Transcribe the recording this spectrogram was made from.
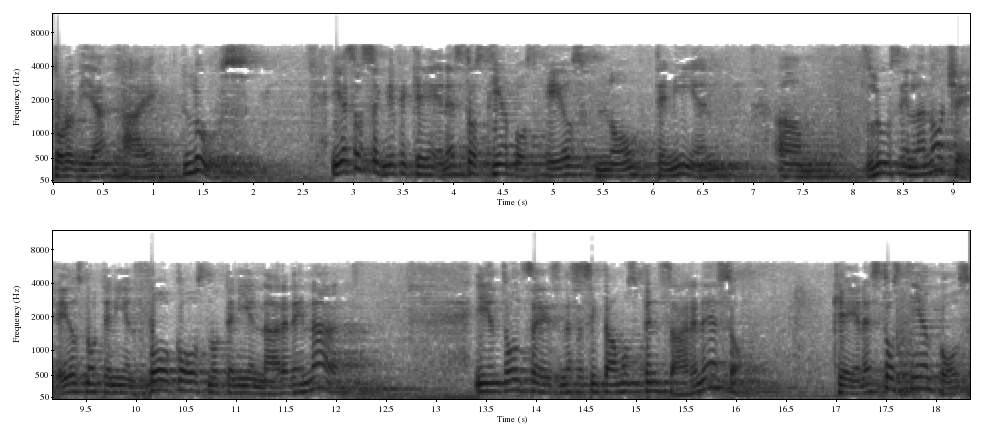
todavía hay luz. Y eso significa que en estos tiempos ellos no tenían um, luz en la noche, ellos no tenían focos, no tenían nada de nada. Y entonces necesitamos pensar en eso, que en estos tiempos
